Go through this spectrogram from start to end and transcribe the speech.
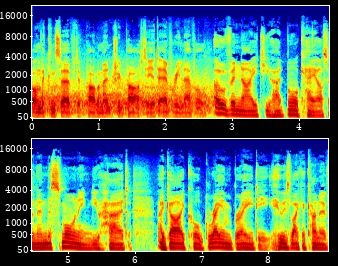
on the Conservative Parliamentary Party at every level. Overnight, you had more chaos, and then this morning, you had a guy called Graham Brady, who is like a kind of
